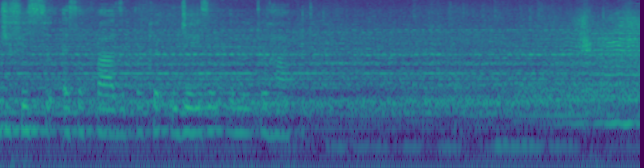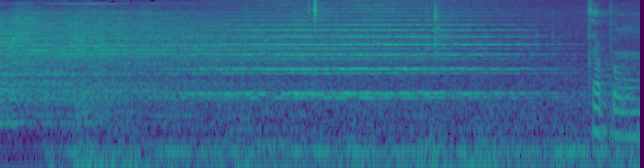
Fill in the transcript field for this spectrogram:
Difícil essa fase, porque o Jason é muito rápido. Tá bom.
